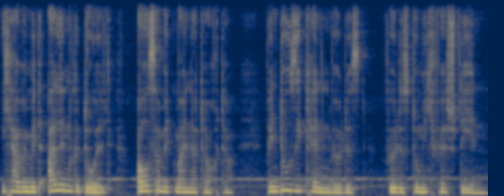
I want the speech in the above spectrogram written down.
Ich habe mit allen Geduld, außer mit meiner Tochter. Wenn du sie kennen würdest, würdest du mich verstehen.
